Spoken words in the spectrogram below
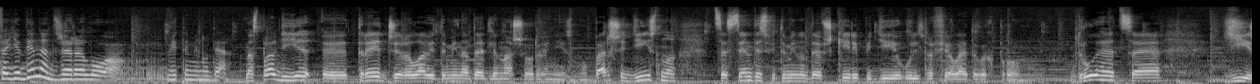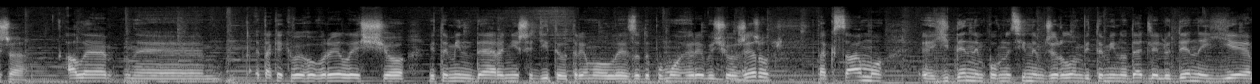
Це єдине джерело вітаміну Д. Насправді є е, три джерела вітаміна Д для нашого організму. Перше дійсно це синтез вітаміну Д в шкірі під дією ультрафіолетових променів. Друге це їжа. Але е, так як ви говорили, що вітамін Д раніше діти отримували за допомогою рибичого жиру, так само е, єдиним повноцінним джерелом вітаміну Д для людини є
